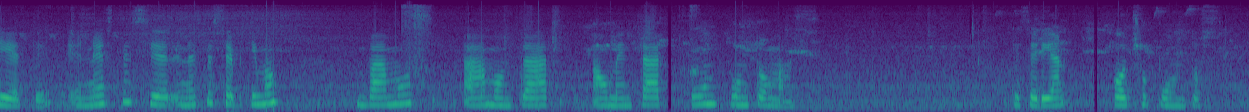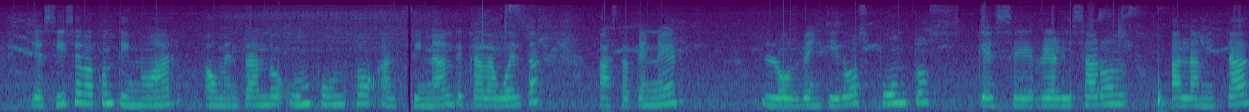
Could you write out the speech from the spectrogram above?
en este en este séptimo vamos a montar aumentar un punto más que serían 8 puntos. Y así se va a continuar aumentando un punto al final de cada vuelta hasta tener los 22 puntos que se realizaron a la mitad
